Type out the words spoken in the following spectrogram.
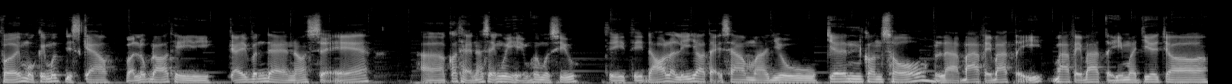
với một cái mức discount. Và lúc đó thì cái vấn đề nó sẽ uh, có thể nó sẽ nguy hiểm hơn một xíu. Thì thì đó là lý do tại sao mà dù trên con số là 3,3 tỷ 3,3 tỷ mà chia cho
